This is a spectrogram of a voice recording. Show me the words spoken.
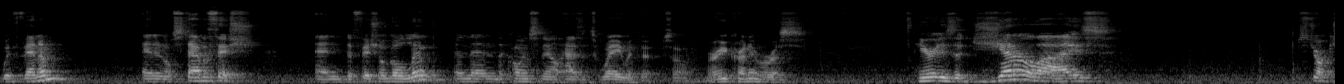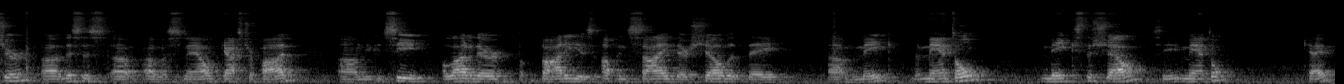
with venom, and it'll stab a fish, and the fish will go limp, and then the cone snail has its way with it. So very carnivorous. Here is a generalized structure. Uh, this is uh, of a snail, gastropod. Um, you can see a lot of their body is up inside their shell that they um, make. The mantle makes the shell. See, mantle. Okay?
